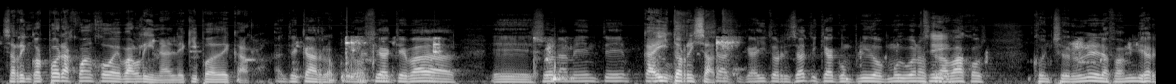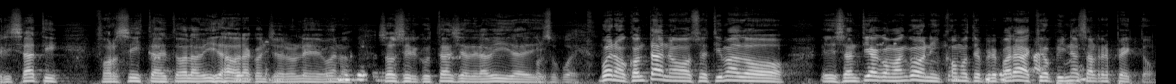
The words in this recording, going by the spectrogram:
se reincorpora Juanjo Ebarlina, el equipo de De Carlo. de Carlos, o sea que va eh, solamente Caíto Risati. Caíto Risati que ha cumplido muy buenos Sí. trabajos con Chevrolet, la familia Risati, forcista de toda la vida, ahora con Chevrolet. Bueno, son circunstancias de la vida. y- Por supuesto. Bueno, contanos, estimado eh, Santiago Mangoni, ¿cómo te preparás? ¿Qué opinás al respecto?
